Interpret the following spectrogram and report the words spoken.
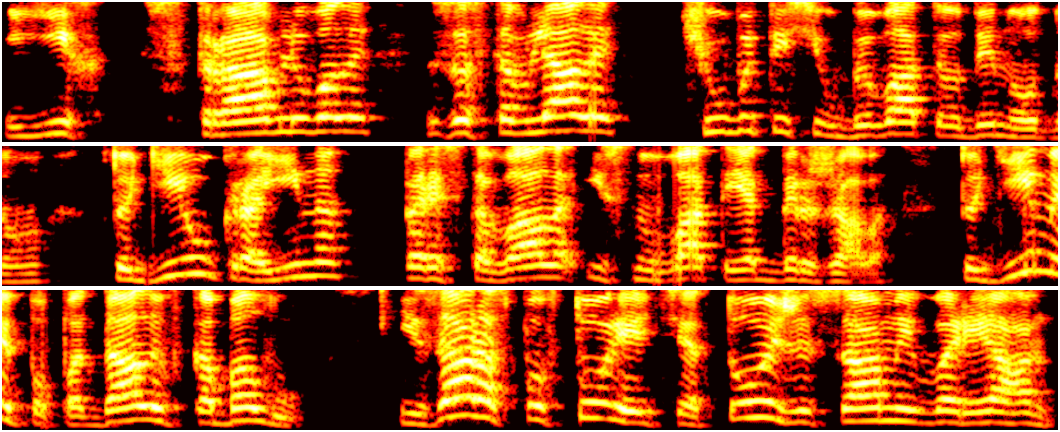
їх стравлювали, заставляли чубитись і вбивати один одного. Тоді Україна переставала існувати як держава. Тоді ми попадали в кабалу. І зараз повторюється той же самий варіант.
